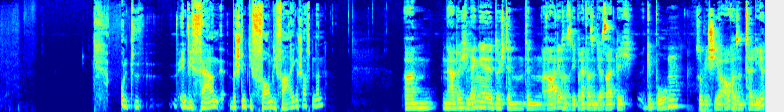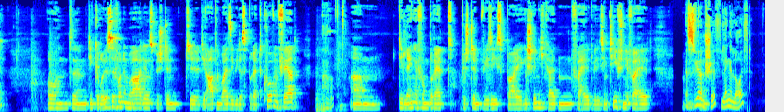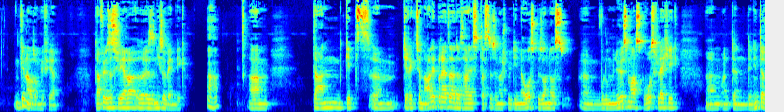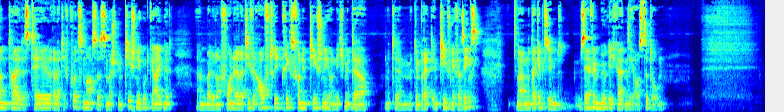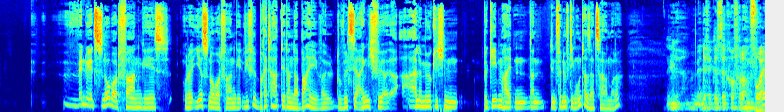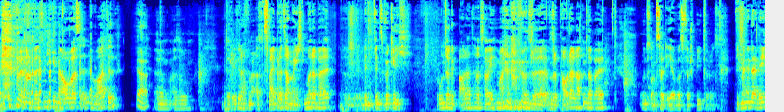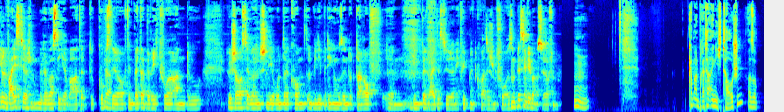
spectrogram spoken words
Und inwiefern bestimmt die Form die Fahreigenschaften dann? Ähm, na, durch Länge, durch den, den Radius, also die Bretter sind ja seitlich gebogen, so wie Skier auch, also sind tailliert. Und ähm, die Größe von dem Radius bestimmt die, die Art und Weise, wie das Brett Kurven fährt. Ähm, die Länge vom Brett bestimmt, wie sich es bei Geschwindigkeiten verhält, wie sich im Tiefschnee verhält. Es ist wie ein Schiff, Länge läuft? Genau, so ungefähr. Dafür ist es schwerer, also ist es nicht so wendig. Aha. Ähm, dann gibt's ähm, direktionale Bretter, das heißt, dass du zum Beispiel die Nose besonders ähm, voluminös machst, großflächig ähm, und den, den hinteren Teil, das Tail, relativ kurz machst. Das ist zum Beispiel im Tiefschnee gut geeignet, ähm, weil du dann vorne relativ viel Auftrieb kriegst von dem Tiefschnee und nicht mit, der, mit, dem, mit dem Brett im Tiefschnee versinkst. Ähm, und da gibt's eben sehr viele Möglichkeiten, sich auszutoben. Wenn du jetzt Snowboard fahren gehst, oder ihr Snowboard fahren geht, wie viele Bretter habt ihr dann dabei? Weil du willst ja eigentlich für alle möglichen Begebenheiten dann den vernünftigen Untersatz haben, oder? Ja, im Endeffekt ist der Kofferraum voll, weil man weiß nie genau, was einen erwartet. Ja. Ähm, also in der Regel hat man, also zwei Bretter haben wir eigentlich immer dabei. Also wenn es wirklich runtergeballert hat, sage ich mal, dann haben wir unsere, unsere Powderlatten dabei und sonst halt eher was Verspielteres. Ich meine, in der Regel weißt du ja schon ungefähr, was dich erwartet. Du guckst Ja. dir auch den Wetterbericht vorher an, du, du schaust dir, wann Schnee runterkommt und wie die Bedingungen sind und darauf ähm, hin bereitest du dir dein Equipment quasi schon vor. Das ist ein bisschen wie beim Surfen. Mhm. Kann man Bretter eigentlich tauschen? Also,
